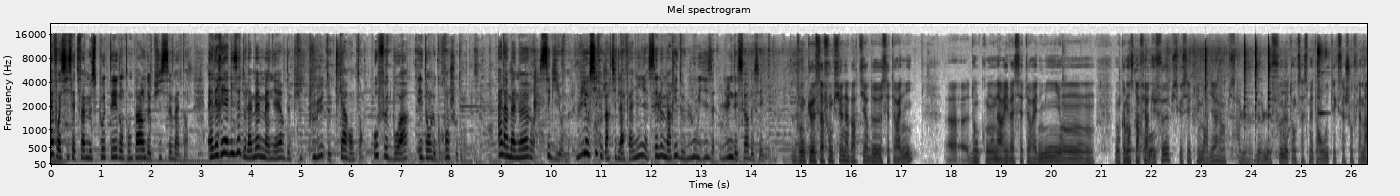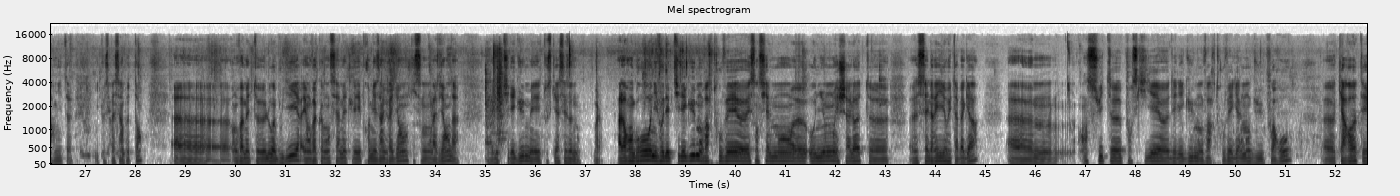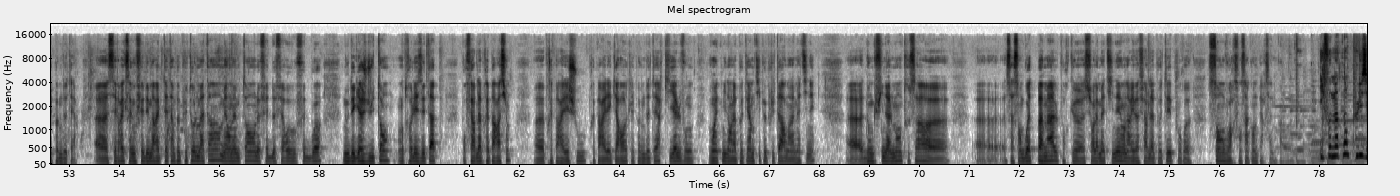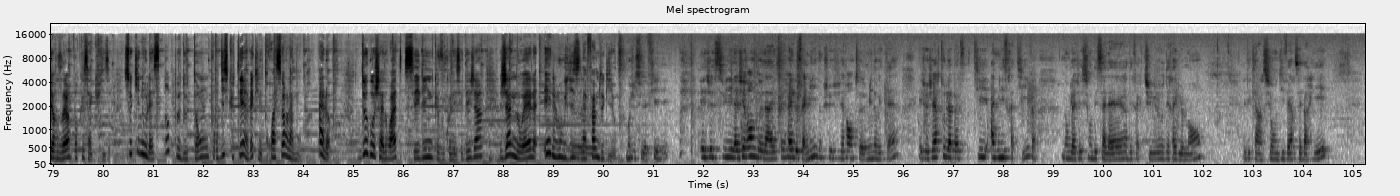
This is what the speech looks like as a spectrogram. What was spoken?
Voici cette fameuse potée dont on parle depuis ce matin. Elle est réalisée de la même manière depuis plus de 40 ans, au feu de bois et dans le grand chaudron. À la manœuvre, c'est Guillaume. Lui aussi fait partie de la famille, c'est le mari de Louise, l'une des sœurs de Céline. Donc euh, ça fonctionne à partir de 7h30. Euh, donc on arrive à 7h30, on, commence par faire du feu, puisque c'est primordial, hein, puisque le, feu, le temps que ça se mette en route et que ça chauffe la marmite, il peut se passer un peu de temps. Euh, on va mettre l'eau à bouillir et on va commencer à mettre les premiers ingrédients qui sont la viande, euh, les petits légumes et tout ce qui est assaisonnement. Voilà. Alors en gros, au niveau des petits légumes, on va retrouver euh, essentiellement oignons, échalotes, céleri, rutabaga. Ensuite, pour ce qui est des légumes, on va retrouver également du poireau, carottes et pommes de terre. c'est vrai que ça nous fait démarrer peut-être un peu plus tôt le matin, mais en même temps, le fait de faire au feu de bois nous dégage du temps entre les étapes pour faire de la préparation. préparer les choux, préparer les carottes, les pommes de terre, qui elles vont, vont être mis dans la potée un petit peu plus tard dans la matinée. donc finalement, tout ça euh, ça s'emboîte pas mal pour que sur la matinée, on arrive à faire de la potée pour 100 euh, voire 150 personnes. Il faut maintenant plusieurs heures pour que ça cuise, ce qui nous laisse un peu de temps pour discuter avec les trois sœurs Lamour. Alors, de gauche à droite, Céline que vous connaissez déjà, Jeanne Noël et Louise, la femme de Guillaume. Moi je suis la fille aînée et je suis la gérante de la SRL de famille, donc je suis gérante minoritaire et je gère toute la partie administrative donc la gestion des salaires, des factures, des règlements, les déclarations diverses et variées.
